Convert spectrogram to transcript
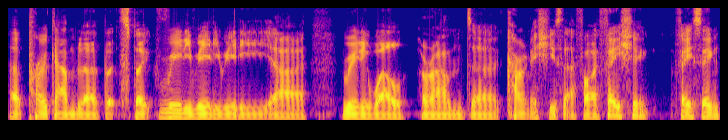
Uh, pro gambler but spoke really, really, really, uh, really well around uh, current issues that FI are facing, facing,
